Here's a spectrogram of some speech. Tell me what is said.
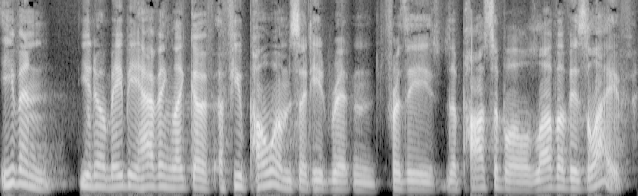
even you know maybe having like a, a, few poems that he'd written for the the possible love of his life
